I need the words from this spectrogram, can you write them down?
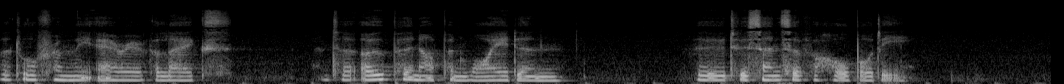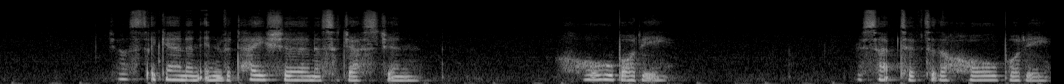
a little from the area of the legs and to open up and widen to, to a sense of the whole body. Just again an invitation, a suggestion, whole body, receptive to the whole body,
